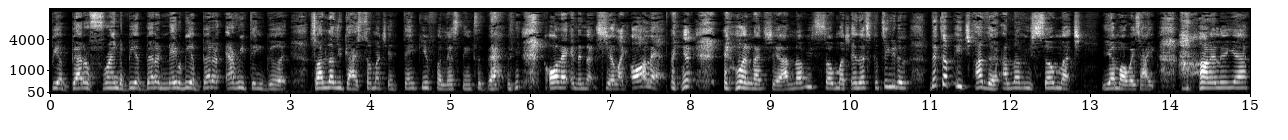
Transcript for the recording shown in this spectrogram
be a better friend, to be a better neighbor, be a better everything good. So I love you guys so much and thank you for listening to that. all that in a nutshell, like all that in one nutshell. I love you so much. And let's continue to lift up each other. I love you so much. Yeah, I'm always hype. Hallelujah.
